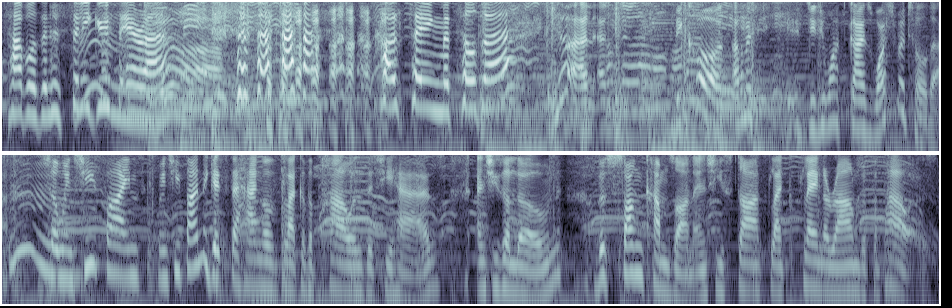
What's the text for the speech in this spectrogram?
Tab was in his silly goose hmm. era, cosplaying Matilda. Yeah, and, and because I don't know did you watch, guys watch Matilda? So when she finds when she finally gets the hang of like the powers that she has, and she's alone, the song comes on and she starts like playing around with the powers.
